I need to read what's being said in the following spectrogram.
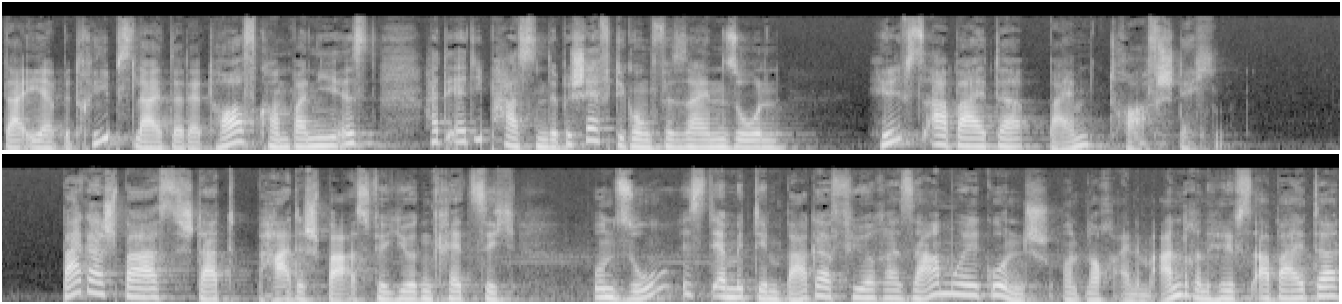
Da er Betriebsleiter der Torfkompanie ist, hat er die passende Beschäftigung für seinen Sohn. Hilfsarbeiter beim Torfstechen. Baggerspaß statt Badespaß für Jürgen Kretzig. Und so ist er mit dem Baggerführer Samuel Gunsch und noch einem anderen Hilfsarbeiter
